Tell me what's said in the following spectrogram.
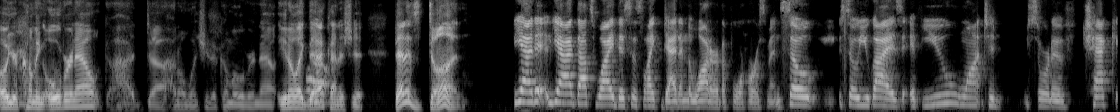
Oh, you're coming over now? God, uh, I don't want you to come over now. You know, like Well- that kind of shit. Then it's done. Yeah, yeah, that's why this is like dead in the water, the four horsemen. So, so you guys, if you want to sort of check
